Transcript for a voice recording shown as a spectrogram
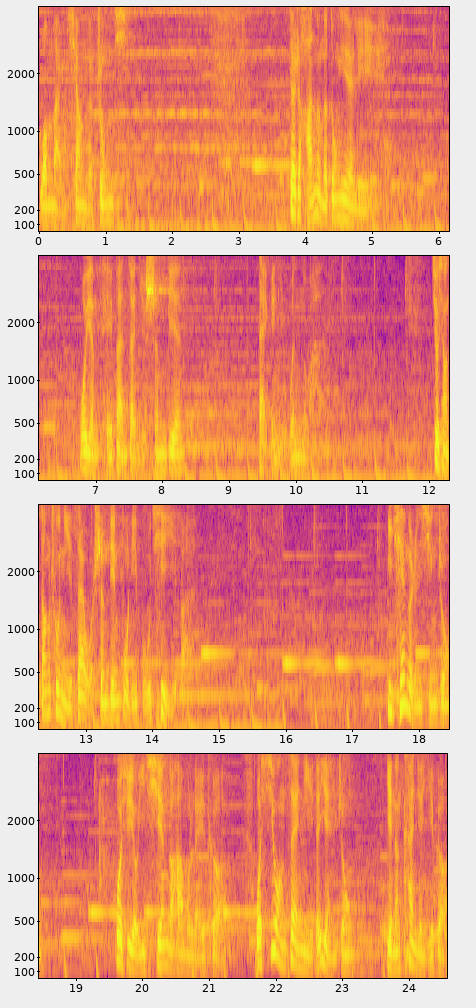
我满腔的钟情。在这寒冷的冬夜里，我愿陪伴在你身边，带给你温暖，就像当初你在我身边不离不弃一般。一千个人心中，或许有一千个哈姆雷特。我希望在你的眼中，也能看见一个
